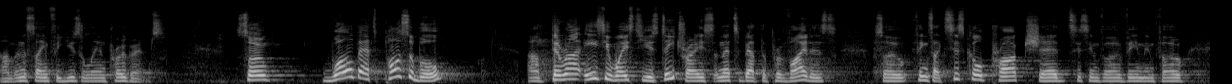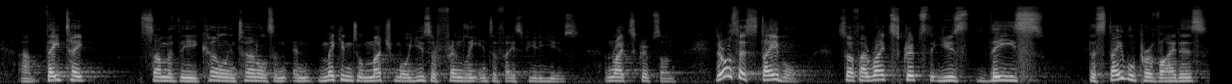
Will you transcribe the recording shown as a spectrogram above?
um, and the same for userland programs. So while that's possible, uh, there are easier ways to use dtrace, and that's about the providers. So things like syscall, proc, sched, sysinfo, vminfo, uh, they take some of the kernel internals and, and make it into a much more user-friendly interface for you to use and write scripts on. They're also stable. So if I write scripts that use these, the stable providers,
